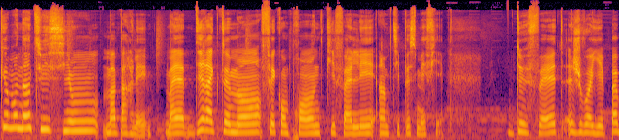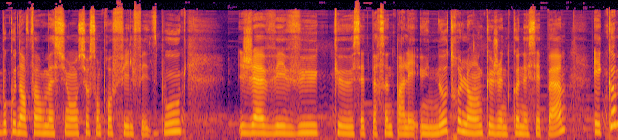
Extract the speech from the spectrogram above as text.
que mon intuition m'a parlé, m'a directement fait comprendre qu'il fallait un petit peu se méfier. De fait, je voyais pas beaucoup d'informations sur son profil Facebook. J'avais vu que cette personne parlait une autre langue que je ne connaissais pas. Et comme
